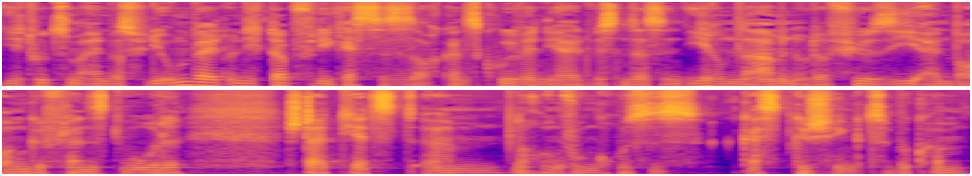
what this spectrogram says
ihr tut zum einen was für die Umwelt und ich glaube, für die Gäste ist es auch ganz cool, wenn die halt wissen, dass in ihrem Namen oder für sie ein Baum gepflanzt wurde, statt jetzt ähm, noch irgendwo ein großes Gastgeschenk zu bekommen.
